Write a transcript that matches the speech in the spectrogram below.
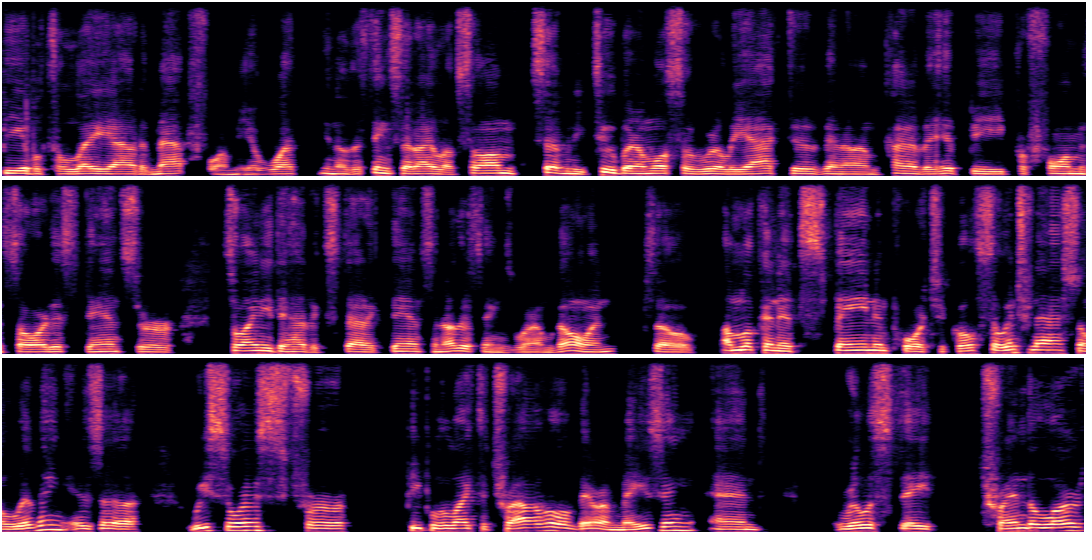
be able to lay out a map for me of what you know the things that I love. So I'm 72, but I'm also really active, and I'm kind of a hippie performance artist, dancer. So I need to have ecstatic dance and other things where I'm going. So I'm looking at Spain and Portugal. So international living is a resource for people who like to travel. They're amazing, and real estate trend alert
